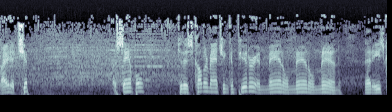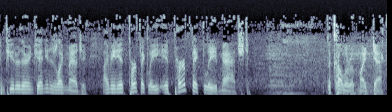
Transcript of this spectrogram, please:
right, a chip, a sample to this color matching computer and man, oh man, oh man, that Ace computer there in Kenyon is like magic. I mean, it perfectly, it perfectly matched the color of my deck.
